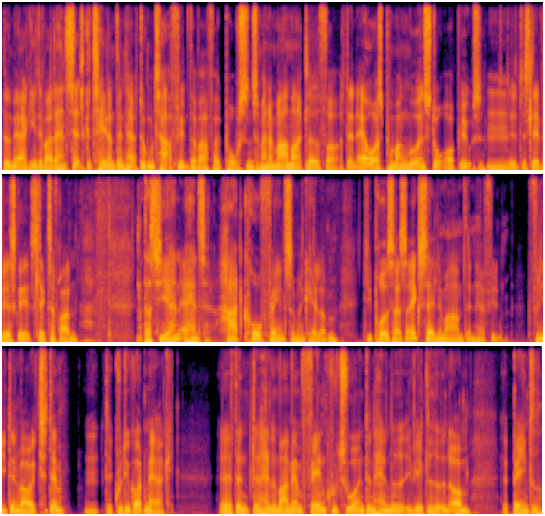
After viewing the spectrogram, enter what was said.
blev mærke i, det var, da han selv skal tale om den her dokumentarfilm, der var for et par år siden, som han er meget, meget glad for. Og den er jo også på mange måder en stor oplevelse. Mm. Det, det slet, vil jeg slet, slet ikke tage fra den. Der siger han, at hans hardcore-fans, som han kalder dem, de brød sig altså ikke særlig meget om den her film. Fordi den var jo ikke til dem. Mm. Det kunne de godt mærke. Øh, den, den handlede meget mere om fankultur, end den handlede i virkeligheden om øh, bandet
